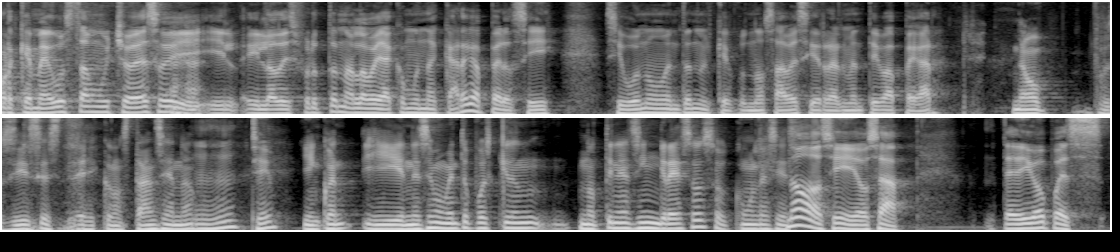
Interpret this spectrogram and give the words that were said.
porque me gusta mucho eso y, y, lo disfruto, no lo veía como una carga, pero sí, sí hubo un momento en el que pues, no sabes si realmente iba a pegar. No, pues sí, es este, constancia, ¿no? sí. Y en, y en ese momento, pues, que no tenías ingresos o cómo le hacías? No, sí, o sea, te digo, pues,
